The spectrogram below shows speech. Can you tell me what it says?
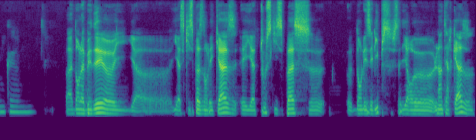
Euh, bah, dans la BD, euh, il y, a, ce qui se passe dans les cases et il y a tout ce qui se passe euh, dans les ellipses, c'est-à-dire l'intercase,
